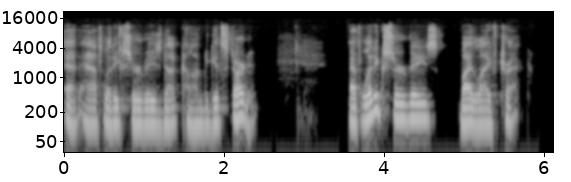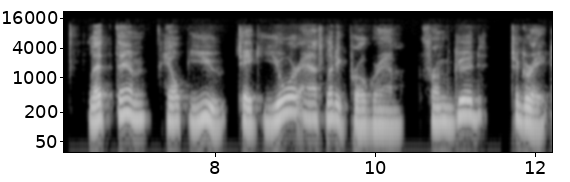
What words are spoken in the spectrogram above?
at athleticsurveys.com to get started. Athletic Surveys by Lifetrack. Let them help you take your athletic program from good to great.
